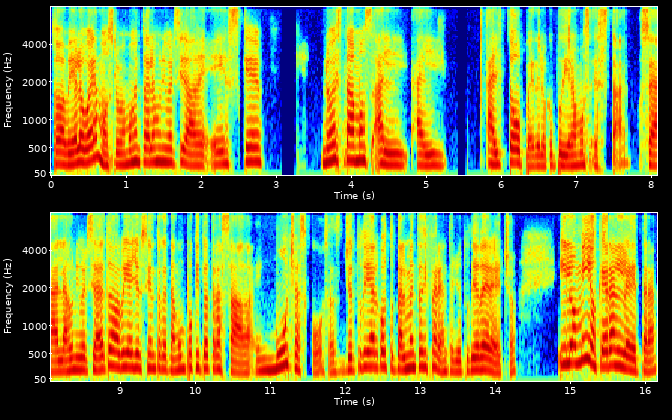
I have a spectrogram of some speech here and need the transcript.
todavía lo vemos, lo vemos en todas las universidades, es que no estamos al, al al tope de lo que pudiéramos estar. O sea, las universidades todavía yo siento que están un poquito atrasadas en muchas cosas. Yo estudié algo totalmente diferente, yo estudié derecho. Y lo mío, que eran letras,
